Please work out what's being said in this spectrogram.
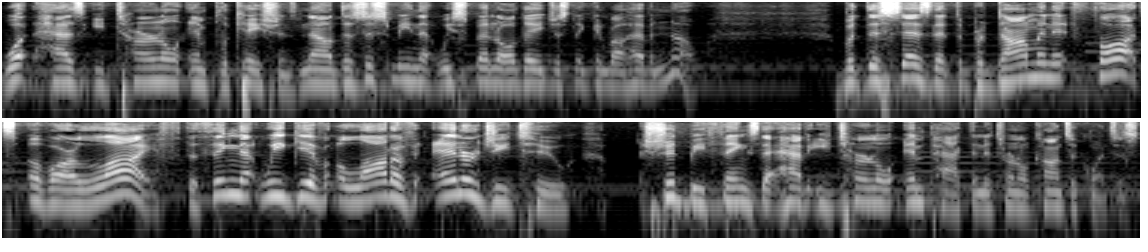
what has eternal implications. Now, does this mean that we spend all day just thinking about heaven? No. But this says that the predominant thoughts of our life, the thing that we give a lot of energy to, should be things that have eternal impact and eternal consequences.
